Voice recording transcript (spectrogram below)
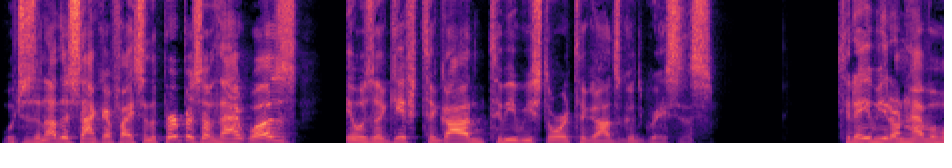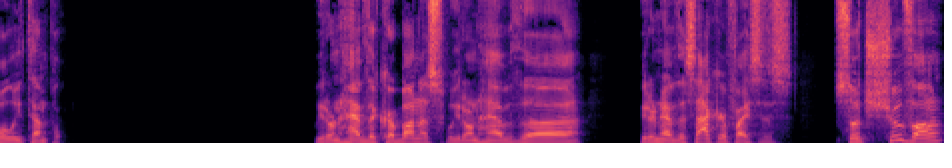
which is another sacrifice, and the purpose of that was it was a gift to God to be restored to God's good graces. Today we don't have a holy temple. We don't have the korbanos. We don't have the we don't have the sacrifices. So tshuva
